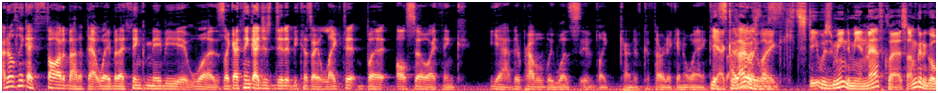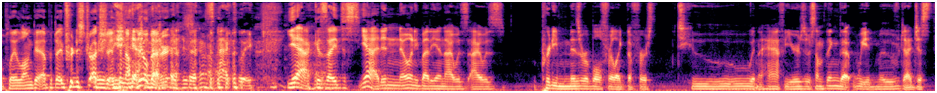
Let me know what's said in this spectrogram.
I don't think I thought about it that way, but I think maybe it was. Like I think I just did it because I liked it, but also I think yeah, there probably was it, like kind of cathartic in a way. Yeah, because I, really was like, Steve was mean to me in math class. I'm going to go play along to Appetite for Destruction, and I'll Yeah. feel better. exactly. Yeah, because I just yeah I didn't know anybody, and I was I was pretty miserable for like the first two and a half years or something that we had moved. I just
